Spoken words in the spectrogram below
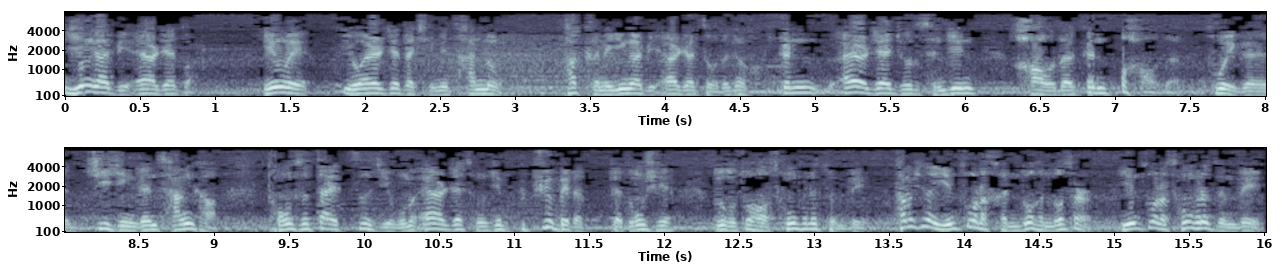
应该比 ARJ 短，因为有 ARJ 在前面探路。他可能应该比 L 加走得更好，跟 L 加就是曾经好的跟不好的做一个借鉴跟参考，同时在自己我们 L 加曾经不具备的的东西，如果做好充分的准备，他们现在已经做了很多很多事儿，已经做了充分的准备。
